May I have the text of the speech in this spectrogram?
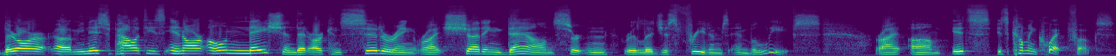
There are uh, municipalities in our own nation that are considering, right, shutting down certain religious freedoms and beliefs, right? Um, it's, it's coming quick, folks.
